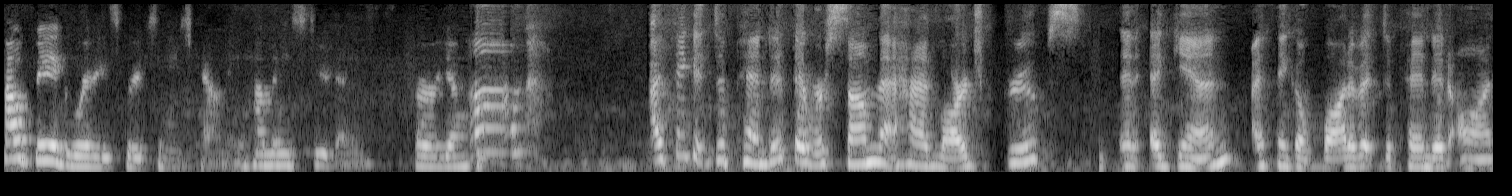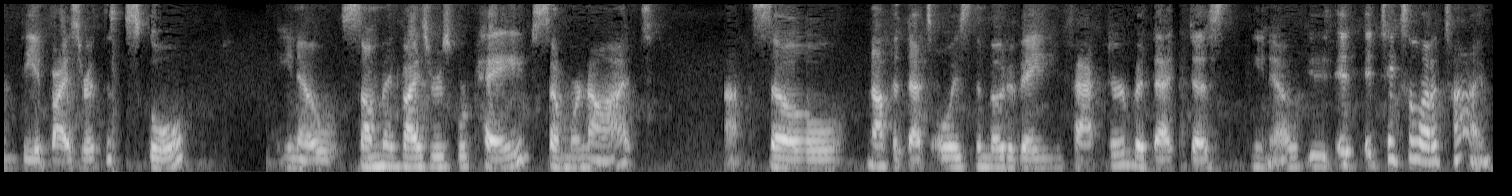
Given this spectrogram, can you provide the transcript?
How big were these groups in each county? How many students or young people? Um, I think it depended. There were some that had large groups. And again, I think a lot of it depended on the advisor at the school you know, some advisors were paid, some were not. Uh, so, not that that's always the motivating factor, but that does, you know, it, it takes a lot of time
